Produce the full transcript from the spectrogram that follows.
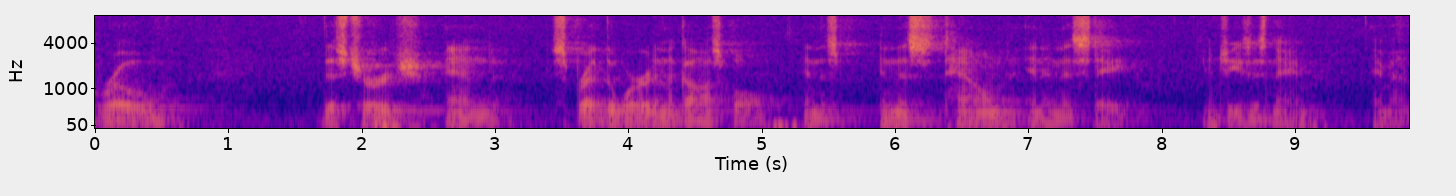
grow this church and spread the word and the gospel in this, in this town and in this state. In Jesus' name, amen.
